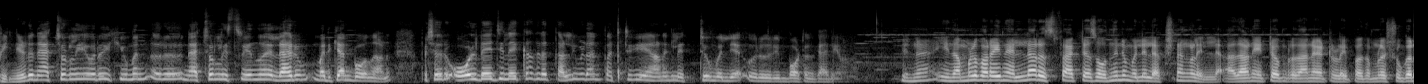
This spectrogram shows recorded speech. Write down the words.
പിന്നീട് നാച്ചുറലി ഒരു ഹ്യൂമൻ ഒരു നാച്ചുറൽ ഹിസ്റ്ററി എന്ന് എല്ലാവരും മരിക്കാൻ പോകുന്നതാണ്. പക്ഷേ ഒരു ഓൾഡ് ഏജിലേക്ക് അതിനെ തള്ളിവിടാൻ പറ്റുകയാണെങ്കിൽ ഏറ്റവും വലിയ ഒരു ഒരു ഇമ്പോർട്ടന്റ് കാര്യമാണ്. പിന്നെ ഈ നമ്മൾ പറയുന്ന എല്ലാ റിസ്ക് ഫാക്ടേഴ്സും ഒന്നിനും വലിയ ലക്ഷണങ്ങളില്ല. അതാണ് ഏറ്റവും പ്രധാനമായിട്ടുള്ള ഇപ്പോൾ നമ്മൾ ഷുഗർ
